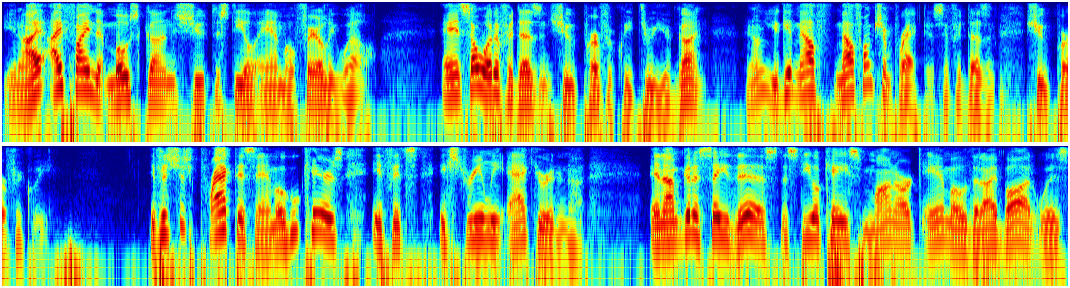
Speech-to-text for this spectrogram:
You know, I, I find that most guns shoot the steel ammo fairly well. And so what if it doesn't shoot perfectly through your gun? You know, you get mal- malfunction practice if it doesn't shoot perfectly. If it's just practice ammo, who cares if it's extremely accurate or not? And I'm going to say this the steel case Monarch ammo that I bought was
